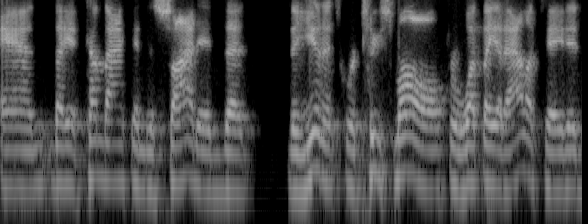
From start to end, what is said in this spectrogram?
And they had come back and decided that the units were too small for what they had allocated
